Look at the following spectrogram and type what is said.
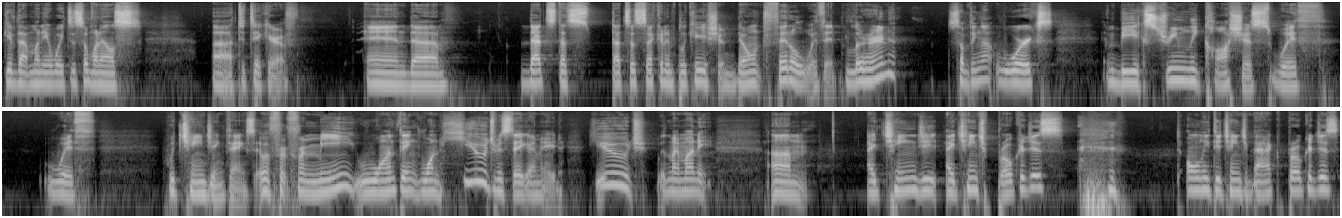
give that money away to someone else uh, to take care of. And um, that's that's that's a second implication. Don't fiddle with it. Learn something that works and be extremely cautious with with with changing things. Uh, for for me, one thing, one huge mistake I made, huge with my money. Um, I change. I changed brokerages only to change back brokerages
